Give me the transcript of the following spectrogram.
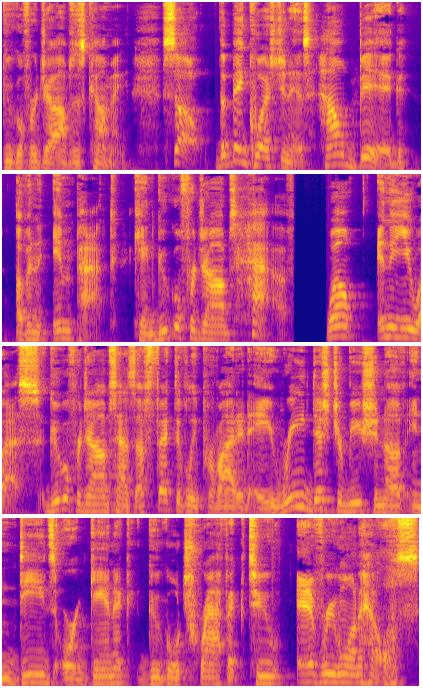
Google for Jobs is coming. So, the big question is, how big of an impact can Google for Jobs have? Well, in the US, Google for Jobs has effectively provided a redistribution of Indeed's organic Google traffic to everyone else.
